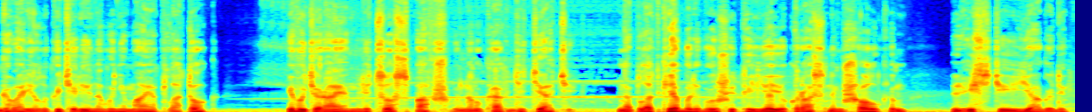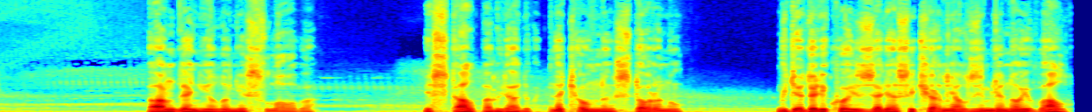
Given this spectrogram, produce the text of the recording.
говорила Катерина, вынимая платок и вытираем лицо спавшего на руках дитяти. На платке были вышиты ею красным шелком листья и ягоды. Пан Данила ни слова и стал поглядывать на темную сторону, где далеко из-за леса чернял земляной вал,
